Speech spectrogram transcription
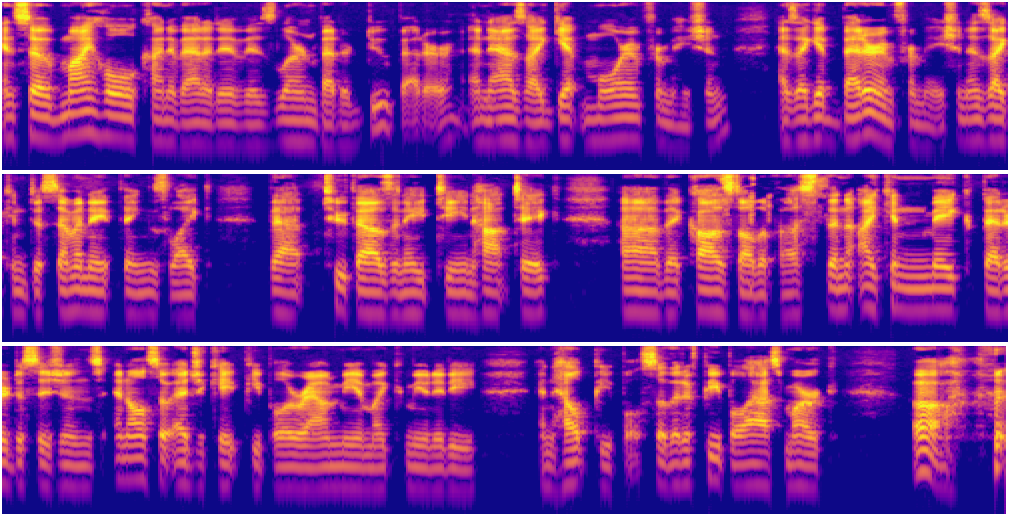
And so my whole kind of additive is learn better, do better. And as I get more information, as I get better information, as I can disseminate things like that 2018 hot take uh, that caused all the fuss, then I can make better decisions and also educate people around me in my community and help people so that if people ask Mark, oh,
